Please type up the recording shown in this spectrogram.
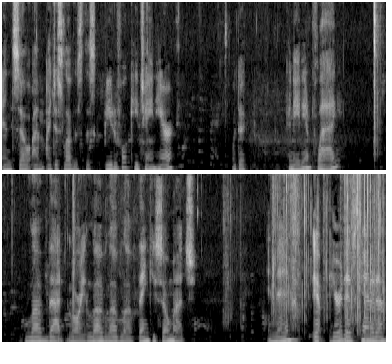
And so um, I just love this, this beautiful keychain here with the Canadian flag. Love that, Lori. Love, love, love. Thank you so much. And then, yep, here it is, Canada.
